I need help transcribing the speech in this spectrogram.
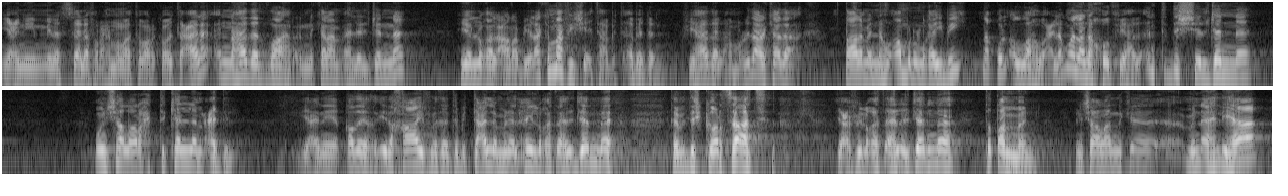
يعني من السلف رحمه الله تبارك وتعالى أن هذا الظاهر أن كلام أهل الجنة هي اللغة العربية لكن ما في شيء ثابت أبدا في هذا الأمر. لذلك هذا طالما أنه أمر غيبي نقول الله أعلم ولا نخوض في هذا. أنت دش الجنة وإن شاء الله راح تتكلم عدل. يعني قضية إذا خايف مثلا تبي تتعلم من الحين لغة أهل الجنة تبي تدش كورسات يعني في لغة أهل الجنة تطمن. إن شاء الله أنك من أهلها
